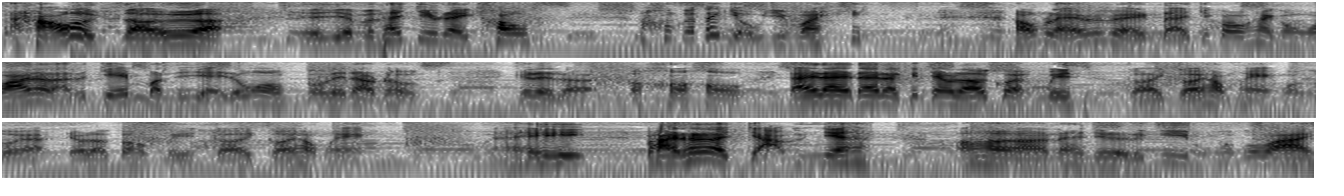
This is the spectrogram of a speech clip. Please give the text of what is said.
Ảo thực sự à. Giờ, giờ mình thấy chiêu này không không có tác dụng gì vậy không lẽ mấy bạn để cho con hai con quái nó lại nó chém mình như vậy đúng không? Không thể nào được. Cái này là oh, đây đây đây là cái trailer của admin. Cởi cởi hồng hạc mọi người à trailer có hồng min cởi cởi hồng hạc. Đấy bài rất là chậm nha. Ờ, à, này như là đứng im không có bài.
